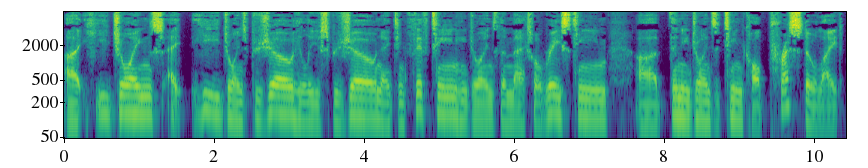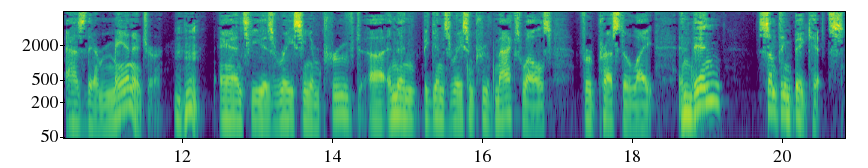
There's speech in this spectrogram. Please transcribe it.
Uh, he joins uh, he joins Peugeot. He leaves Peugeot 1915. He joins the Maxwell Race Team. Uh, then he joins a team called Prest-O-Lite as their manager. Mm-hmm. And he is racing improved, uh, and then begins to race improved Maxwell's for Prest-O-Lite. And then something big hits.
